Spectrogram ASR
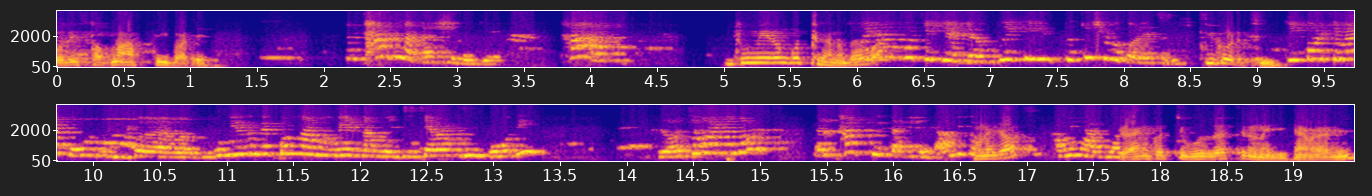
ওদের স্বপ্ন আসতেই পারে। তুমি এরকম করছ কেন, বাবা? তুই কি তুই কি শুরু করেছিস কি করেছি কি করছিস মানে ঘুমিয়ে নাম লজ্জা হয় না শুনে যাও। র্যাঙ্ক করছি বুঝতে পারছি না নাকি ক্যামেরা নিয়ে?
